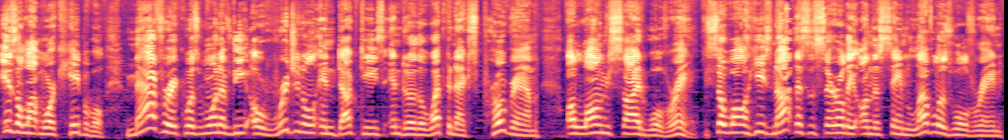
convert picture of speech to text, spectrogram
is a lot more capable. Maverick was one of the original inductees into the Weapon X program alongside Wolverine. So while he's not necessarily on the same level as Wolverine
